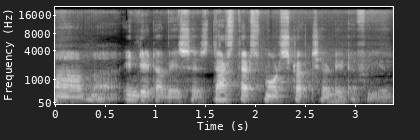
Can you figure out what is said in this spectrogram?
um, uh, in databases that's that's more structured data for you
